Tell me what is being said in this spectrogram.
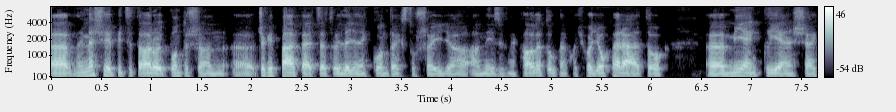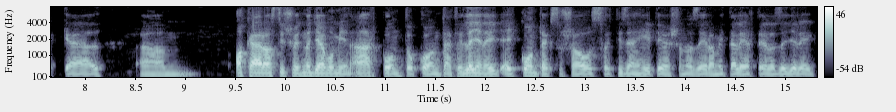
Uh, hogy mesélj egy picit arról, hogy pontosan, uh, csak egy pár percet, hogy legyen egy kontextusa így a, a nézőknek, hallgatóknak, hogy hogy operáltok, uh, milyen kliensekkel, um, akár azt is, hogy nagyjából milyen árpontokon, tehát hogy legyen egy, egy kontextus ahhoz, hogy 17 évesen azért, amit elértél, az egy elég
